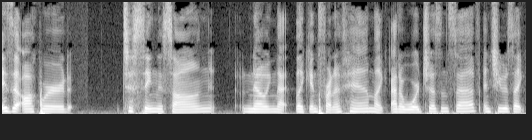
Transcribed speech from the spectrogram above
is it awkward to sing the song knowing that like in front of him like at award shows and stuff and she was like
